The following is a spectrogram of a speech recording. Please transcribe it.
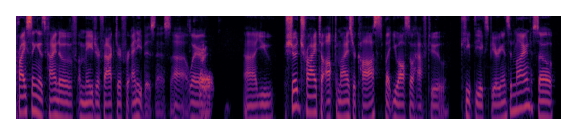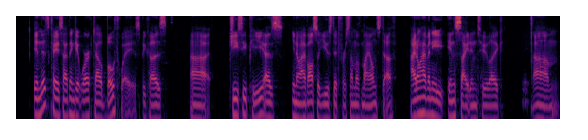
pricing is kind of a major factor for any business, uh, where uh, you should try to optimize your costs, but you also have to keep the experience in mind. So in this case, I think it worked out both ways because uh, GCP, as you know, I've also used it for some of my own stuff. I don't have any insight into like um,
